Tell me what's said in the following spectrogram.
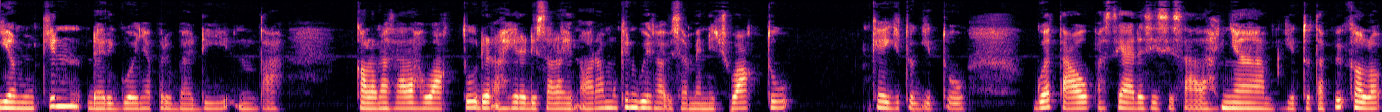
Ya mungkin dari guanya pribadi entah kalau masalah waktu dan akhirnya disalahin orang mungkin gue nggak bisa manage waktu kayak gitu-gitu gue tahu pasti ada sisi salahnya gitu. Tapi kalau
